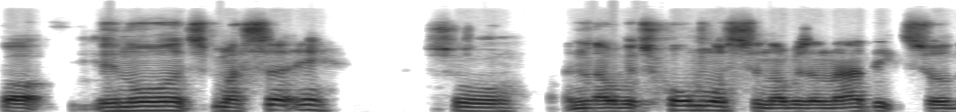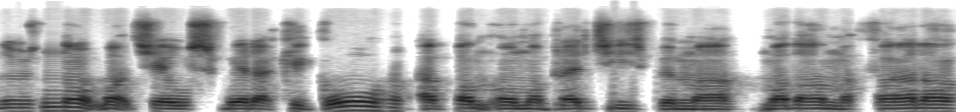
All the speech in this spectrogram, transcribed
But you know, it's my city, so and I was homeless and I was an addict, so there was not much else where I could go. I burnt all my bridges with my mother and my father,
